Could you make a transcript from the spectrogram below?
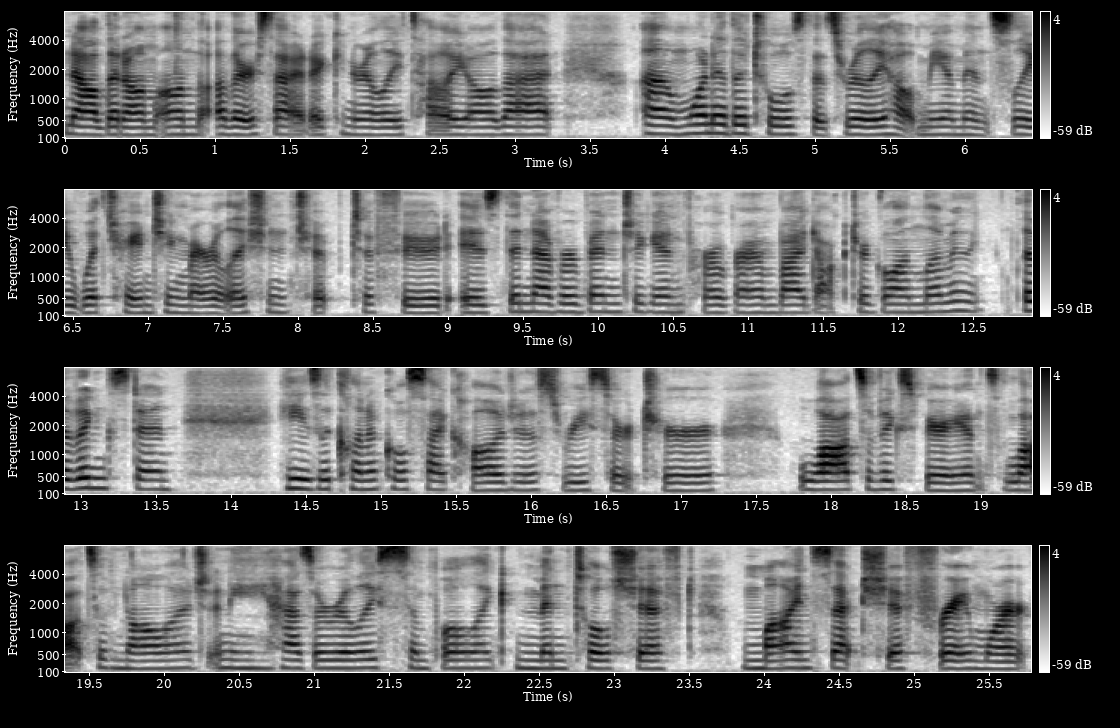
Now that I'm on the other side, I can really tell y'all that. Um, one of the tools that's really helped me immensely with changing my relationship to food is the Never Binge Again program by Dr. Glenn Livingston. He's a clinical psychologist, researcher, lots of experience, lots of knowledge, and he has a really simple, like, mental shift, mindset shift framework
